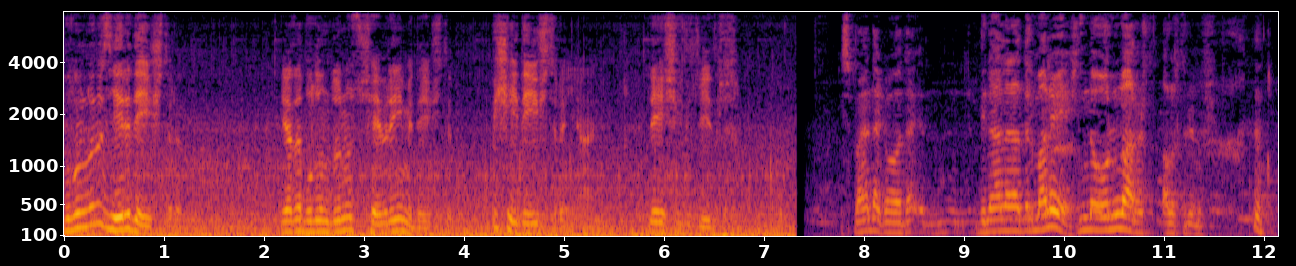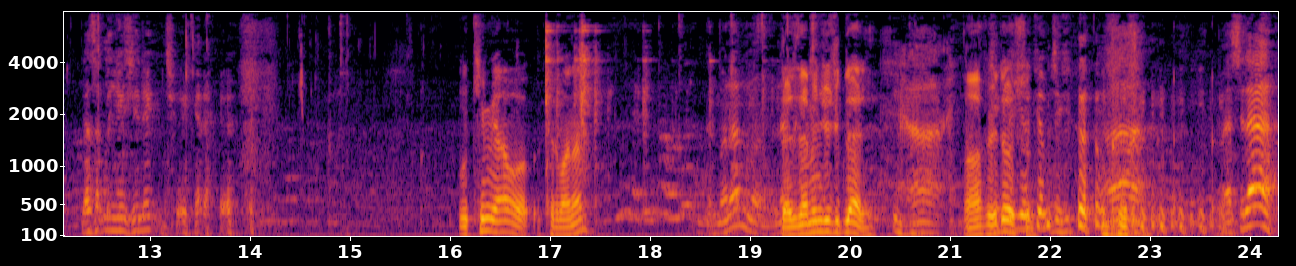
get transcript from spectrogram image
bulunduğunuz yeri değiştirin. Ya da bulunduğunuz çevreyi mi değiştirin? Bir şey değiştirin yani. Değişiklik iyidir. İsmail de o da binalara tırmanıyor ya, şimdi oğlunu alış, alıştırıyormuş. Yasaklı yeşile Bu kim ya o tırmanan? Tırmanan mı? Gözlemin cücükler. Afiyet olsun. Ha. Mesela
